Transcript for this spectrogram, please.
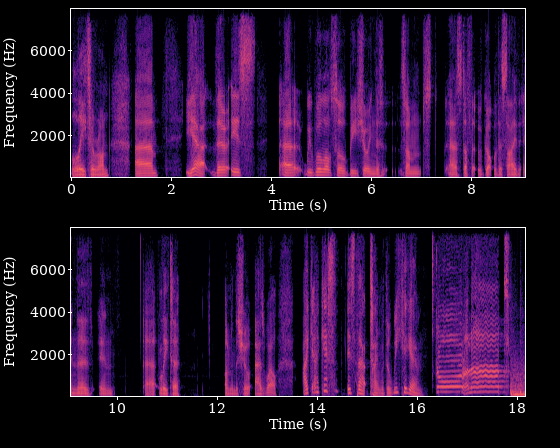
later on. Um yeah there is uh we will also be showing the, some uh, stuff that we've got with the Scythe in the in uh, later on in the show as well I, I guess it's that time of the week again Store alert!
